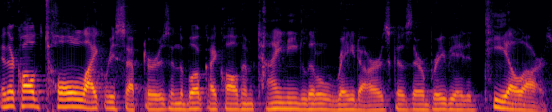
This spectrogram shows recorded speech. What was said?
And they're called toll-like receptors. In the book, I call them tiny little radars because they're abbreviated TLRs.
